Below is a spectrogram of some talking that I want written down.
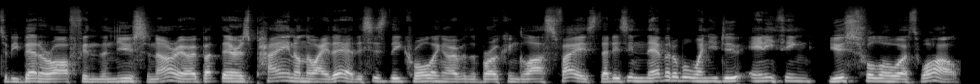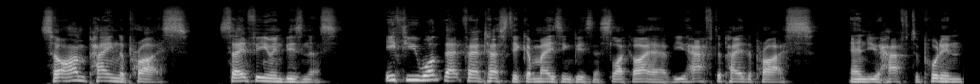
to be better off in the new scenario, but there is pain on the way there. This is the crawling over the broken glass phase that is inevitable when you do anything useful or worthwhile. So I'm paying the price. Same for you in business. If you want that fantastic, amazing business like I have, you have to pay the price and you have to put in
